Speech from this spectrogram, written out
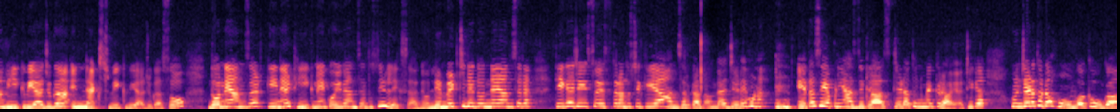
ਅ ਵੀਕ ਵੀ ਆ ਜਾਊਗਾ ਇਨ ਨੈਕਸਟ ਵੀਕ ਵੀ ਆ ਜਾਊਗਾ। ਸੋ ਦੋਨੇ ਆਨਸਰ ਕੀ ਨੇ? ਠੀਕ ਨੇ? ਕੋਈ ਵੀ ਆਨਸਰ ਤੁਸੀਂ ਲਿਖ ਸਕਦੇ ਹੋ। ਲਿਮਿਟ 'ਚ ਨੇ ਦੋਨੇ ਆਨਸਰ ਹੈ ਠੀਕ ਹੈ ਜੀ? ਸੋ ਇਸ ਤਰ੍ਹਾਂ ਤੁਸੀਂ ਕੀ ਹੈ ਆਨਸਰ ਕਰਨਾ ਹੁੰਦਾ ਜਿਹੜੇ ਹੁਣ, ਇਹ ਤਾਂ ਸੀ ਆਪਣੀ ਅੱਜ ਦੀ ਕਲਾਸ ਜਿਹੜਾ ਤੁਹਾਨੂੰ ਮੈਂ ਕਰਾਇਆ। ਠੀਕ ਹੈ? ਹੁਣ ਜਿਹੜਾ ਤੁਹਾਡਾ ਹੋਮਵਰਕ ਹੋਊਗਾ,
